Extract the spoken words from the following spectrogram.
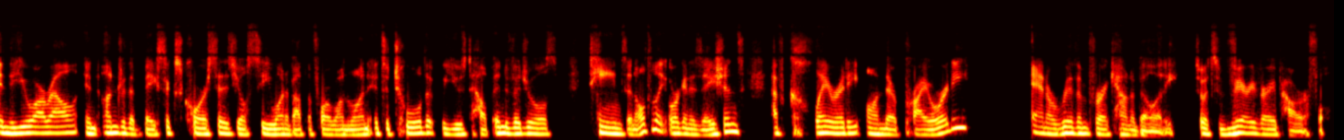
in the URL. And under the basics courses, you'll see one about the 411. It's a tool that we use to help individuals, teams, and ultimately organizations have clarity on their priority and a rhythm for accountability. So it's very, very powerful.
